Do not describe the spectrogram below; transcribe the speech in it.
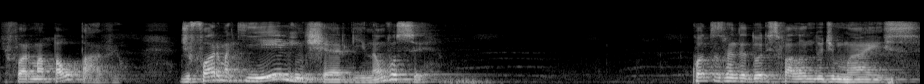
de forma palpável, de forma que ele enxergue e não você. Quantos vendedores falando demais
